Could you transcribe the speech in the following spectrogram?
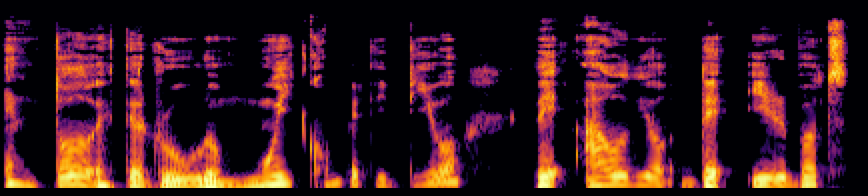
en todo este rubro muy competitivo de audio de earbuds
